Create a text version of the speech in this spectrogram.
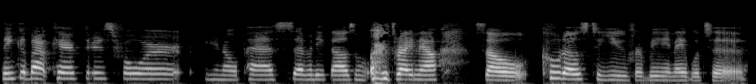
think about characters for, you know, past 70,000 words right now. So kudos to you for being able to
